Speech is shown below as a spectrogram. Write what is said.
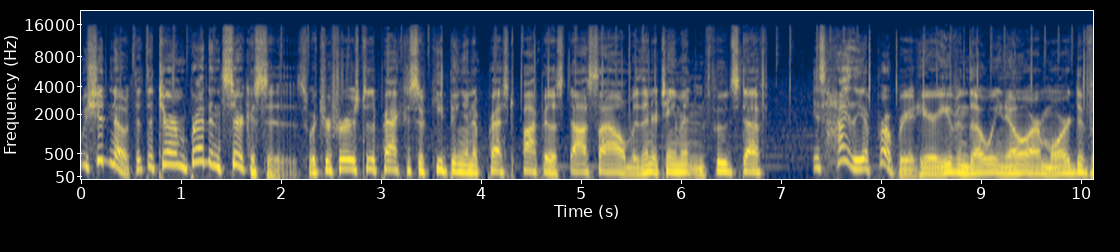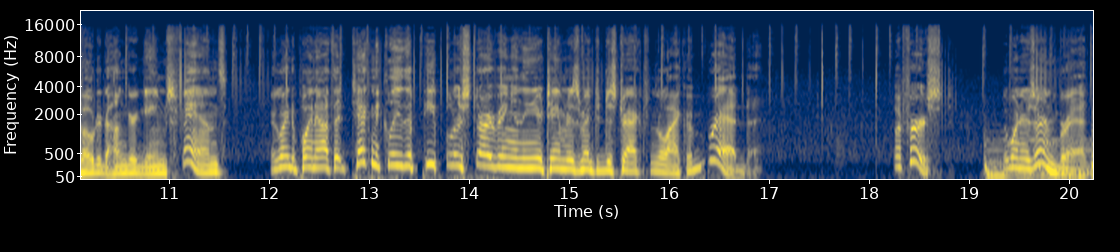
We should note that the term bread and circuses, which refers to the practice of keeping an oppressed populace docile with entertainment and food stuff, is highly appropriate here, even though we know our more devoted Hunger Games fans are going to point out that technically the people are starving and the entertainment is meant to distract from the lack of bread. But first, the winners earn bread.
